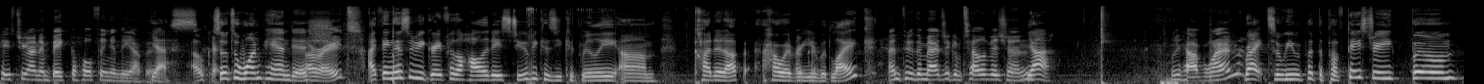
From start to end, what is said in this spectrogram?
pastry on and bake the whole thing in the oven. Yes. Okay. So it's a one pan dish. All right. I think this would be great for the holidays too because you could really um, cut it up however Okay. you would like. and through the magic of television, Yeah. we have one. Right. So we would put the puff pastry, boom,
